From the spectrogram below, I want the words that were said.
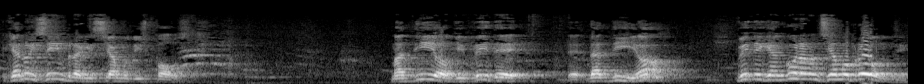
Perché a noi sembra che siamo disposti, ma Dio che vede eh, da Dio vede che ancora non siamo pronti.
